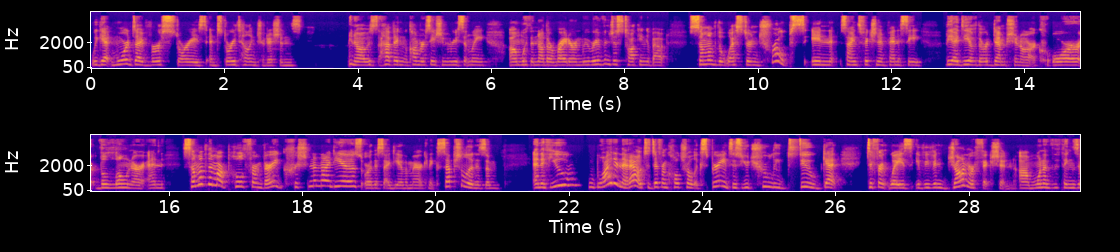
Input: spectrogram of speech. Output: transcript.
We get more diverse stories and storytelling traditions. You know i was having a conversation recently um, with another writer and we were even just talking about some of the western tropes in science fiction and fantasy the idea of the redemption arc or the loner and some of them are pulled from very Christian ideas or this idea of American exceptionalism. And if you widen that out to different cultural experiences, you truly do get different ways of even genre fiction. Um, one of the things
